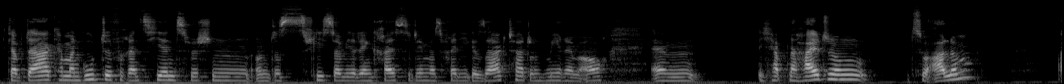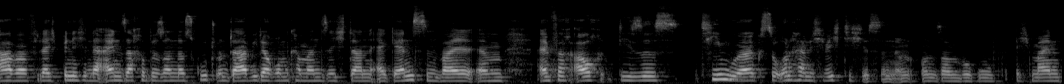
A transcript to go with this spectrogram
ich glaube, da kann man gut differenzieren zwischen, und das schließt auch wieder den Kreis zu dem, was Freddy gesagt hat und Miriam auch. Ähm, ich habe eine Haltung zu allem, aber vielleicht bin ich in der einen Sache besonders gut und da wiederum kann man sich dann ergänzen, weil ähm, einfach auch dieses Teamwork so unheimlich wichtig ist in, in unserem Beruf. Ich meine,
